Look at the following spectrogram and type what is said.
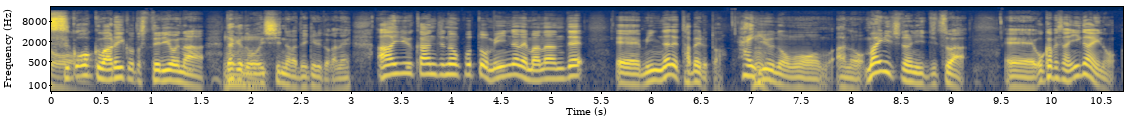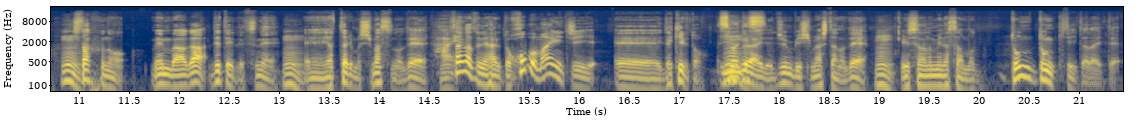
すごく悪いことしてるようなだけど美味しいのができるとかね、ああいう感じのことをみんなで学んで、えーみんなで食べるとはい。いうのも、あの毎日のように実は、えー岡部さん以外のスタッフのメンバーが出てですね、うん。えーやったりもしますので、はい。3月に入るとほぼ毎日、えーできるといそうぐらいで準備しましたので、うん。リスナーの皆さんもどんどん来ていただいて。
